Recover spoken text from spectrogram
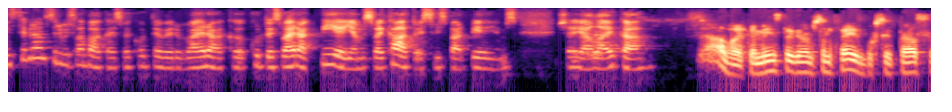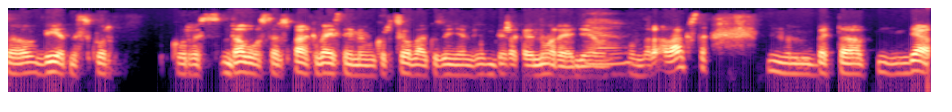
Instagrams ir vislabākais, vai kur tev ir vairāk, kur tu esi vairāk pieejams, vai kā tu esi vispār pieejams šajā laikā? Jā, laikam Instagrams un Facebooks ir tās uh, vietnes, kur, kur es dalos ar spēku vēstījumiem, kur cilvēku uz viņiem biežāk arī norēģē un, Jā. un ra- raksta. Mm, Bet, uh, jā,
